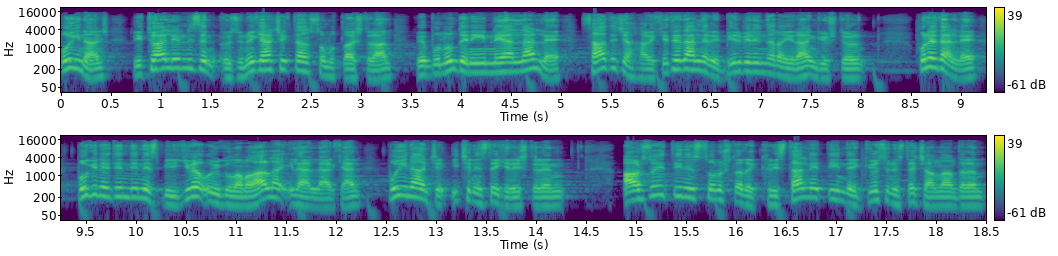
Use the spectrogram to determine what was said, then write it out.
Bu inanç ritüellerinizin özünü gerçekten somutlaştıran ve bunu deneyimleyenlerle sadece hareket edenleri birbirinden ayıran güçtür. Bu nedenle bugün edindiğiniz bilgi ve uygulamalarla ilerlerken bu inancı içinizde geliştirin. Arzu ettiğiniz sonuçları kristal netliğinde gözünüzde canlandırın.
